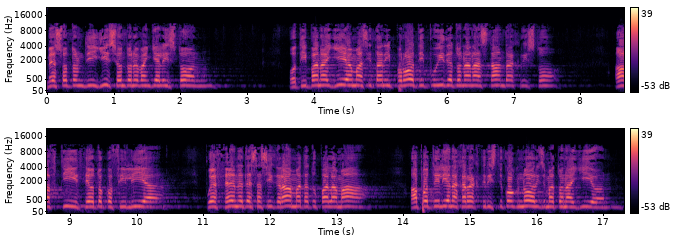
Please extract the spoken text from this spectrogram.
μέσω των διηγήσεων των Ευαγγελιστών ότι η Παναγία μας ήταν η πρώτη που είδε τον Αναστάντα Χριστό. Αυτή η θεοτοκοφιλία που εφαίνεται στα συγγράμματα του Παλαμά αποτελεί ένα χαρακτηριστικό γνώρισμα των Αγίων.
